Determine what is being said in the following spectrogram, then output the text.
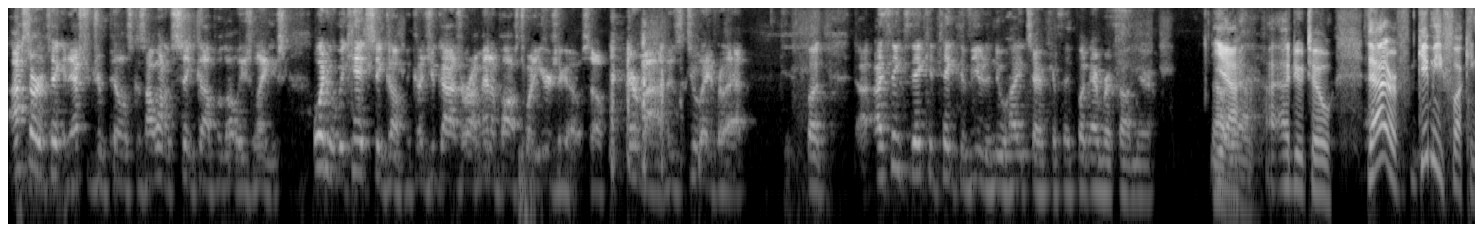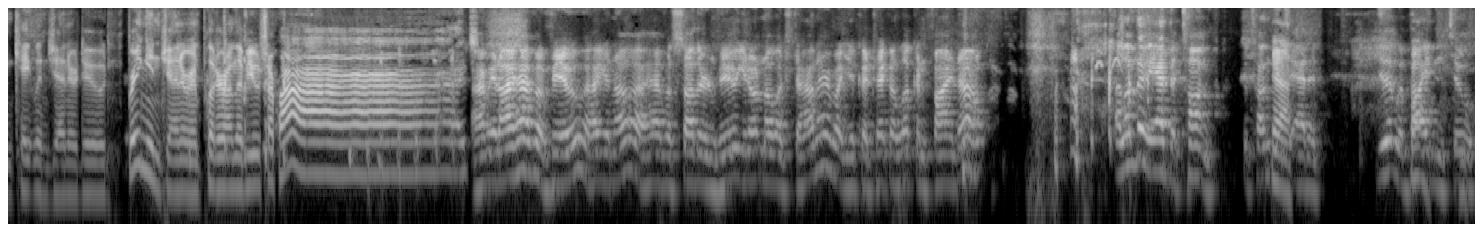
I started taking estrogen pills because I want to sync up with all these ladies. Oh, anyway, we can't sync up because you guys were on menopause 20 years ago. So never mind. It's too late for that. But I think they could take the view to new heights, Eric, if they put Emmerich on there. Oh, yeah, yeah. I, I do too. That or give me fucking Caitlyn Jenner, dude. Bring in Jenner and put her on the View. Surprise! I mean, I have a view. uh, You know, I have a southern view. You don't know what's down there, but you could take a look and find out. I love that they add the tongue. The tongue gets added. Do that with Biden too.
